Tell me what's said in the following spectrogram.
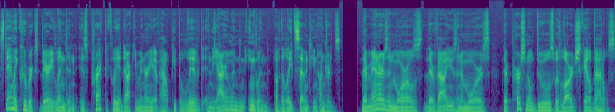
Stanley Kubrick's Barry Lyndon is practically a documentary of how people lived in the Ireland and England of the late 1700s. Their manners and morals, their values and amours, their personal duels with large scale battles.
